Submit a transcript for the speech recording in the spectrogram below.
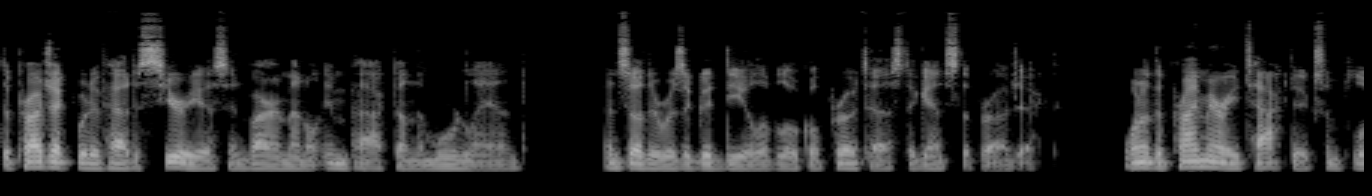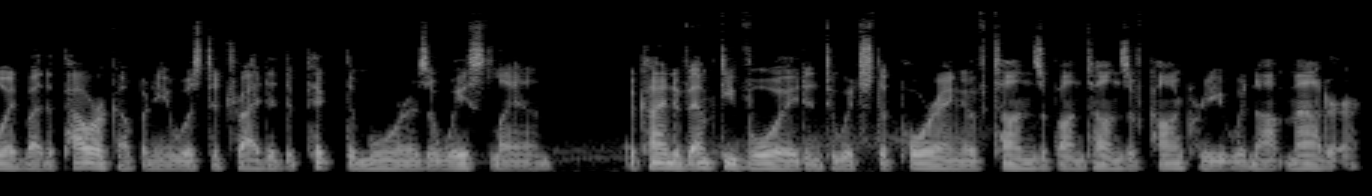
The project would have had a serious environmental impact on the moorland, and so there was a good deal of local protest against the project. One of the primary tactics employed by the power company was to try to depict the moor as a wasteland a kind of empty void into which the pouring of tons upon tons of concrete would not matter.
